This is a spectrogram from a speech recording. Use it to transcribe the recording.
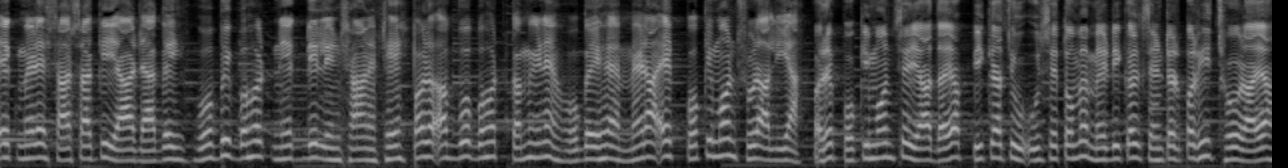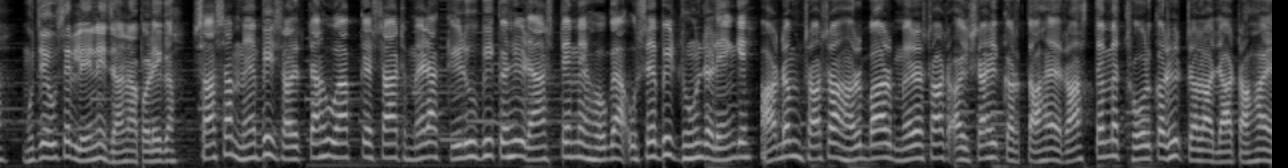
एक मेरे सासा की याद आ गई। वो भी बहुत नेक दिल इंसान थे पर अब वो बहुत कमीने हो गए हैं। मेरा एक पोकेमोन छुड़ा लिया। अरे पोकीमोन से याद आया पिकाचू उसे तो मैं मेडिकल सेंटर पर ही छोड़ आया। मुझे उसे लेने जाना पड़ेगा। सासा मैं भी चलता हूँ आपके साथ। मेरा कीड़ू भी कहीं रास्ते में होगा उसे भी ढूंढ लेंगे। आदम सासा हर बार मेरे साथ ऐसा ही करता है। रास्ते में छोड़कर ही चला जाता है।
